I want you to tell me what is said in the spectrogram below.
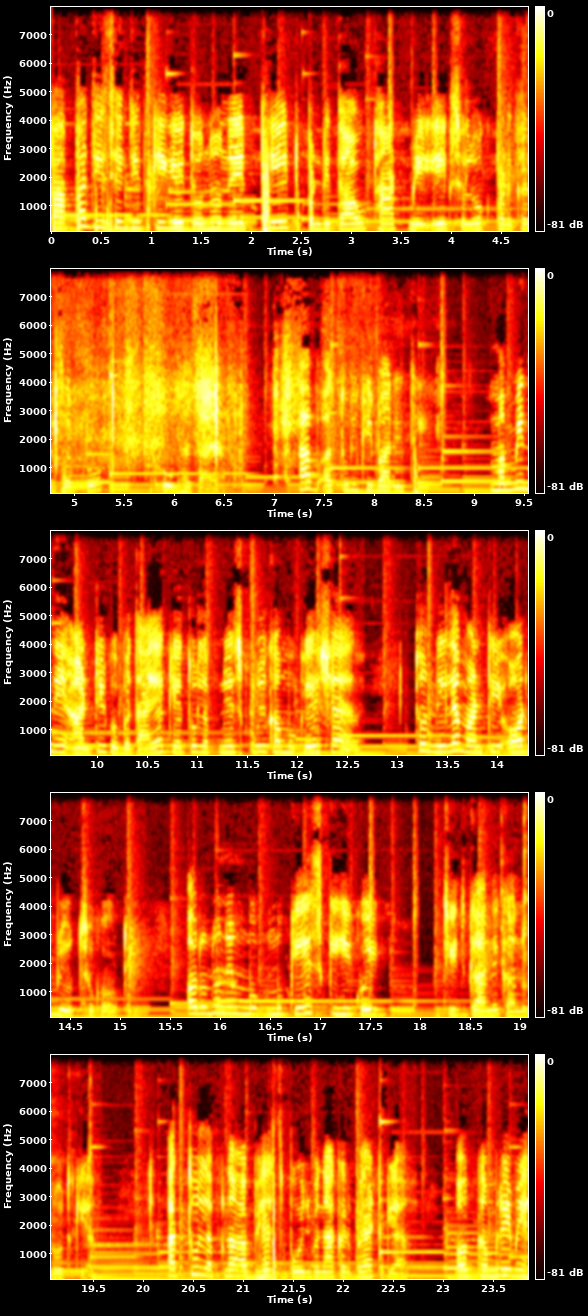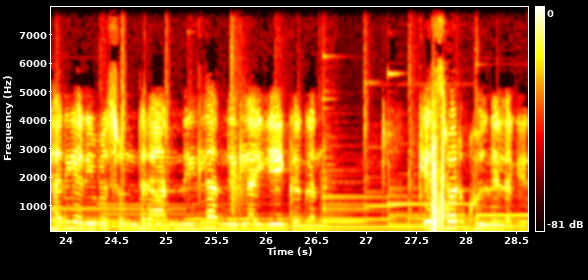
पापा जी से जिद की गई तो उन्होंने ठेठ पंडिताऊ ठाट में एक श्लोक पढ़कर सबको खूब हंसाया। अब अतुल की बारी थी। मम्मी ने आंटी को बताया कि अतुल अपने स्कूल का मुकेश है तो नीलम आंटी और भी उत्सुक हो उठी और उन्होंने मुकेश की ही कोई चीज़ गाने का अनुरोध किया। अतुल अपना अभ्यस्त पोज बनाकर बैठ गया और कमरे में हरी हरी वसुंधरा नीला नीला ये गगन के स्वर घुलने लगे।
